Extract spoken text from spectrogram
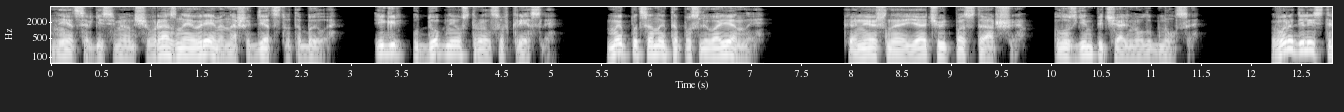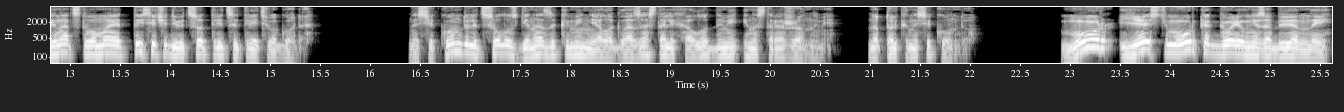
Нет, Сергей Семенович, в разное время наше детство-то было. Игорь удобнее устроился в кресле. Мы, пацаны-то, послевоенные. «Конечно, я чуть постарше», — Лузгин печально улыбнулся. Вы родились 13 мая 1933 года. На секунду лицо Лузгина закаменело, глаза стали холодными и настороженными. Но только на секунду. «Мур есть Мур», как говорил незабвенный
